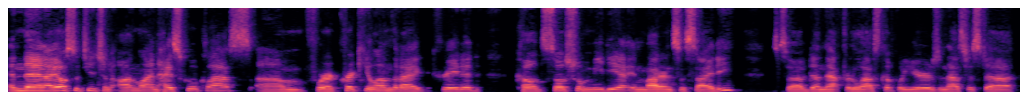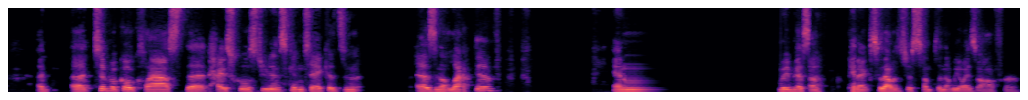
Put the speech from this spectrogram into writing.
And then I also teach an online high school class um, for a curriculum that I created called Social Media in Modern Society. So I've done that for the last couple years, and that's just a a, a typical class that high school students can take as an, as an elective. And we miss a panic, so that was just something that we always offer.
